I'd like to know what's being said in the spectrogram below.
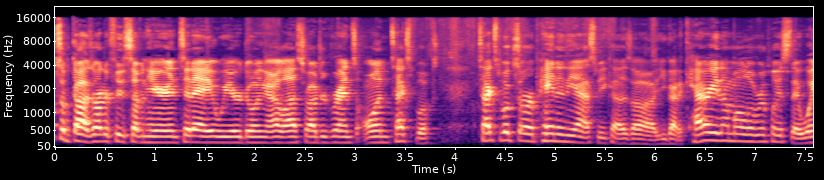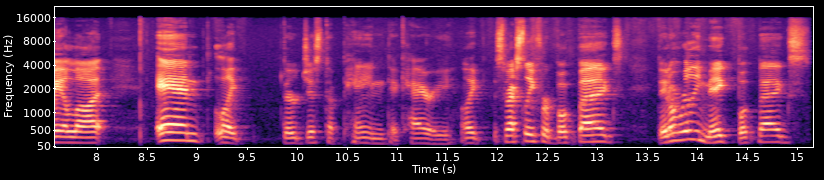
What's up, guys? Rodrick57 here, and today we are doing our last Rodrick Rants on textbooks. Textbooks are a pain in the ass because uh, you got to carry them all over the place. They weigh a lot, and like they're just a pain to carry. Like especially for book bags, they don't really make book bags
